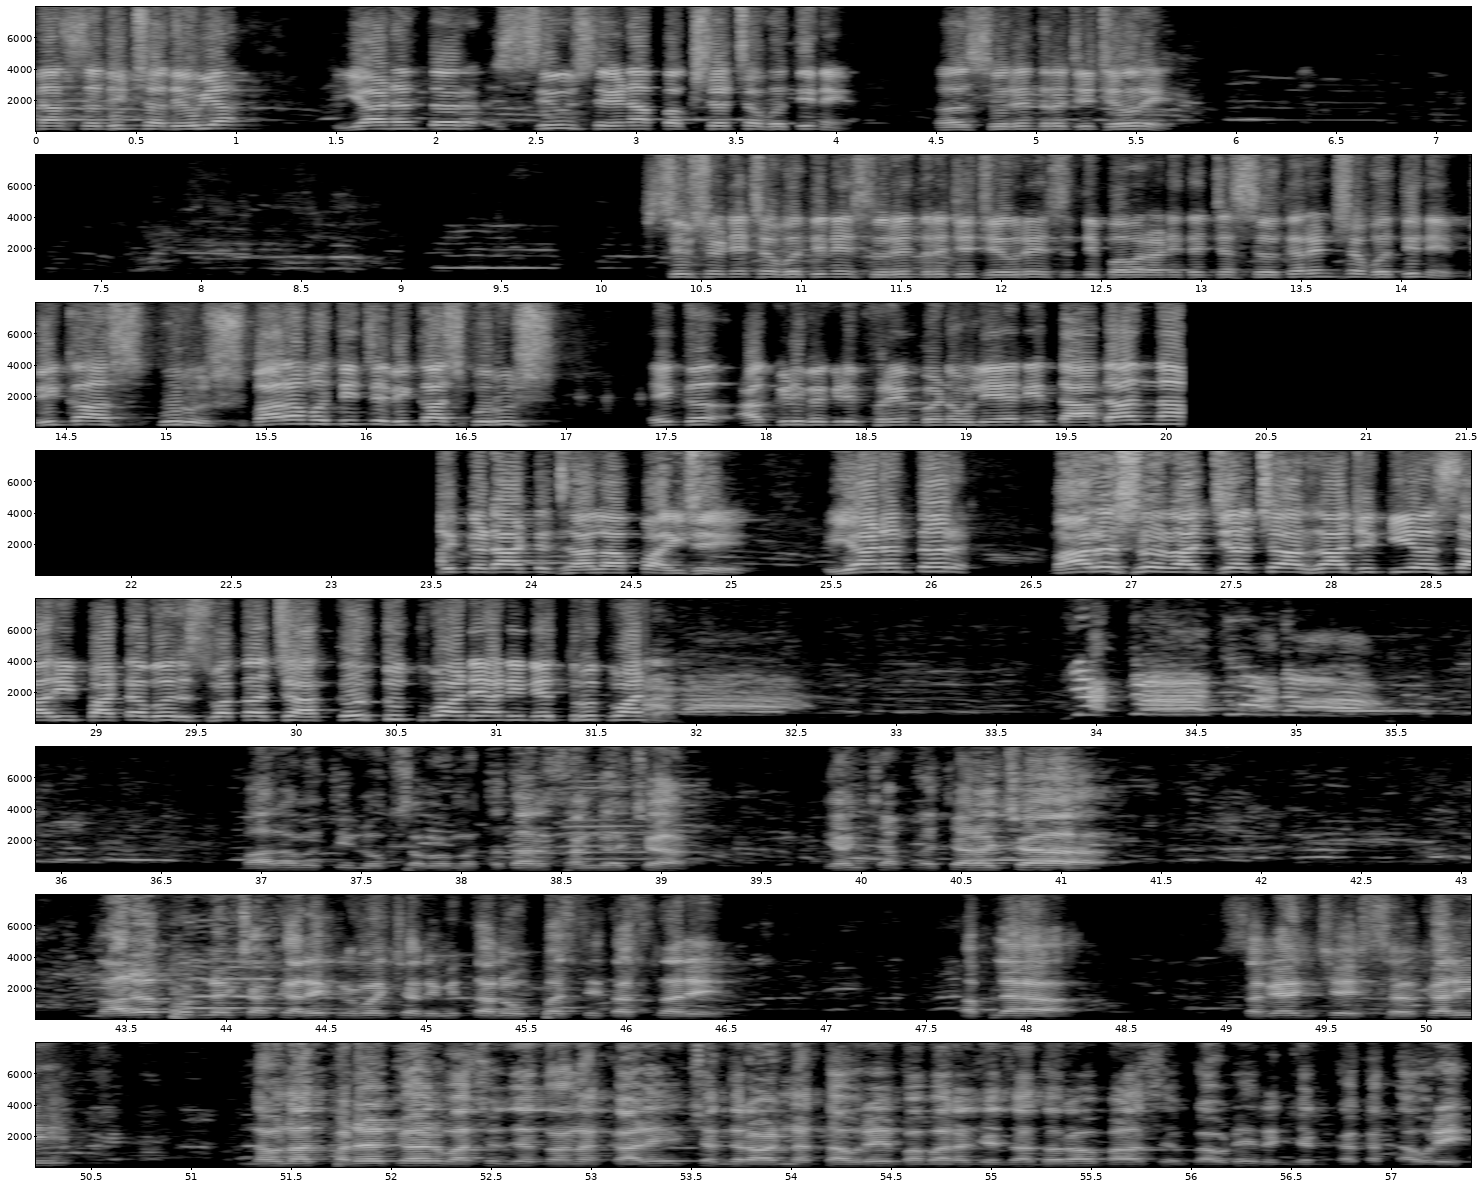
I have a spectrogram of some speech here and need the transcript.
ना सदिच्छा देऊया. यानंतर शिवसेना पक्षाच्या वतीने सुरेंद्रजी जेवरे. शिवसेनेच्या वतीने सुरेंद्रजी जेवरे संदीप पवार आणि त्यांच्या सहकाऱ्यांच्या वतीने विकास पुरुष बारामतीचे विकास पुरुष एक आगळी वेगळी फ्रेम बनवली आणि दादांना कडकडाट झाला पाहिजे. यानंतर महाराष्ट्र राज्याच्या राजकीय सारी पाटावर स्वतःच्या कर्तृत्वाने आणि नेतृत्वाने. बारामती लोकसभा मतदारसंघाच्या यांच्या प्रचाराच्या नारळ फोडण्याच्या कार्यक्रमाच्या निमित्तानं उपस्थित असणारे आपल्या सगळ्यांचे सहकारी नवनाथ पडळकर वासुदेव नाना काळे चंद्रराव तावरे तावरे बाबाराजे जाधवराव बाळासाहेब गावडे रंजन काका तावरे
